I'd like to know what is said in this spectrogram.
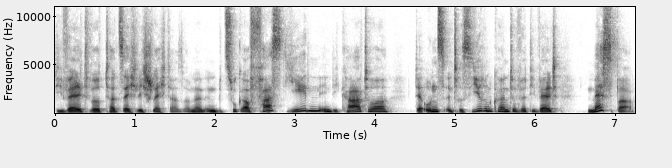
die Welt wird tatsächlich schlechter, sondern in Bezug auf fast jeden Indikator, der uns interessieren könnte, wird die Welt messbar,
